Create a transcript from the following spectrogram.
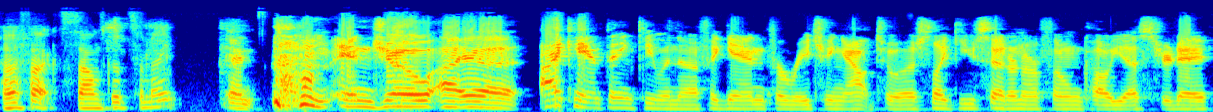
Perfect. Sounds good to me. And and Joe, I uh, I can't thank you enough again for reaching out to us. Like you said on our phone call yesterday,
